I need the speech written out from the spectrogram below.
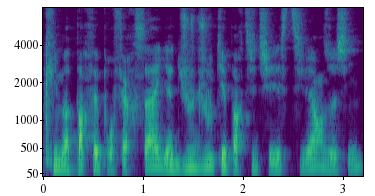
climat parfait pour faire ça. Il y a Juju qui est parti de chez les Steelers aussi.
